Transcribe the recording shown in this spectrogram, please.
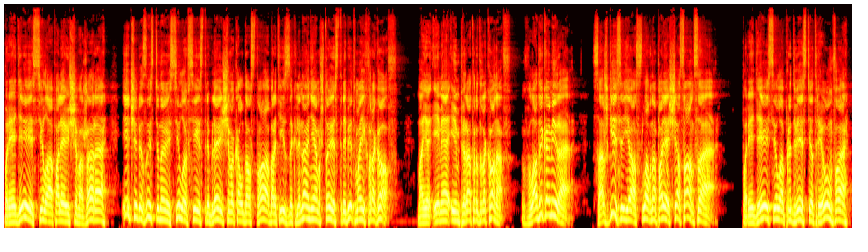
«Приди, сила опаляющего жара, и через истинную силу всеистребляющего колдовства обратись заклинанием, что истребит моих врагов. Мое имя Император Драконов, Владыка Мира. Сожгись её, словно палящее солнце! Приди, сила предвестия Триумфа,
